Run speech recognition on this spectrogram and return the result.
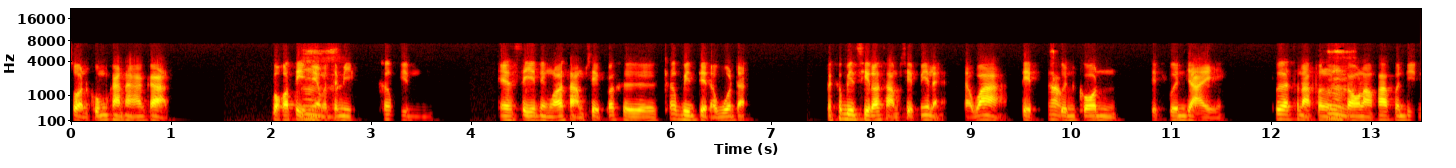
ส่วนคุ้มกันทางอากาศ ปกติเนี่ยอืมมันจะมีเครื่องบิน AC หนึ่งร้อยสามสิบก็คือเครื่องบินติดอาวุธอะ เป็นเครื่องบิน430 นี่แหละ แต่ว่าติดครับปืนกล ติดปืนใหญ่ เพื่อสนับสนุนอืมกองกำลังภาคพื้นดิน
